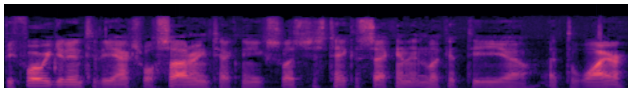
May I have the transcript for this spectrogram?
Before we get into the actual soldering techniques, let's just take a second and look at the, uh, at the wire.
